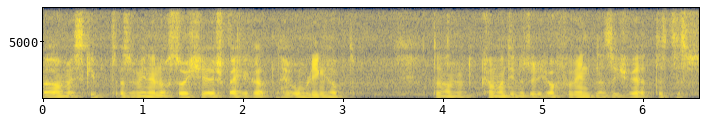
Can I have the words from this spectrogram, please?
ähm, es gibt, also wenn ihr noch solche Speicherkarten herumliegen habt, dann kann man die natürlich auch verwenden. Also ich werde, dass das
